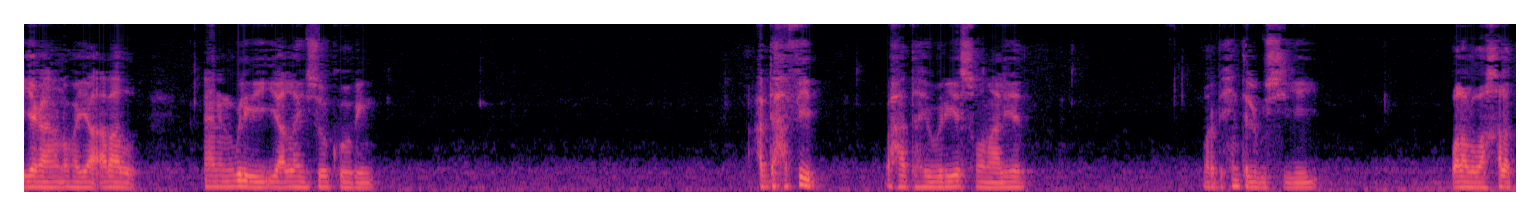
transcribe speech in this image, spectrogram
Iyagaanan u hayaa abaal aanan weligay iyo allahay soo koobayn cabdixafiid waxaa tahay weriye soomaaliyeed. Warbixinta lagu siiyey. Walaal waa khalad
